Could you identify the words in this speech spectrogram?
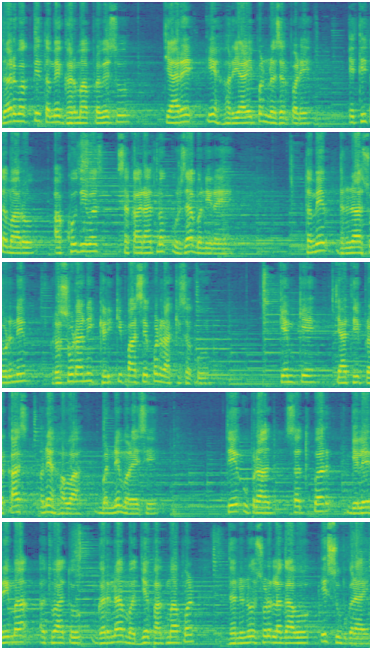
દર વખતે તમે ઘરમાં પ્રવેશો, ત્યારે એ હરિયાળી પર નજર પડે. એથી તમારો આખો દિવસ સકારાત્મક ઊર્જા બની રહે. તમે ધનના છોડને રસોડાની ખિડકી પાસે પણ રાખી શકો. કેમ કે ત્યાંથી પ્રકાશ અને હવા બંને મળે છે. તે ઉપરાંત છત ગેલેરીમાં અથવા તો ઘરના મધ્ય ભાગમાં પણ ધનનો છોડ લગાવવો એ શુભ ગણાય.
